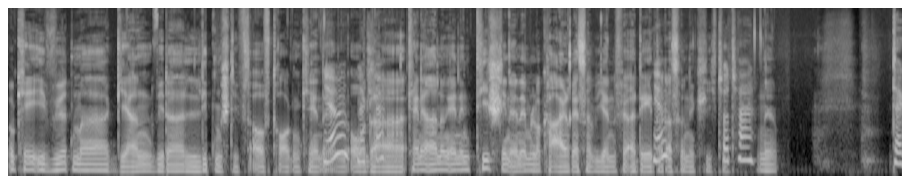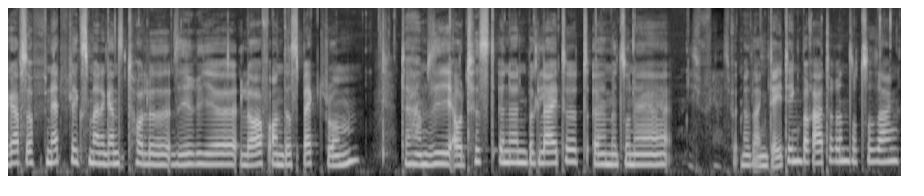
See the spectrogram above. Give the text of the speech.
okay, ich würde mal gern wieder Lippenstift auftragen können ja, oder keine Ahnung, einen Tisch in einem Lokal reservieren für ein Date ja, oder so eine Geschichte. Total. Ja. Da gab es auf Netflix mal eine ganz tolle Serie Love on the Spectrum. Da haben sie AutistInnen begleitet äh, mit so einer, ich, ich würde mal sagen, Dating-Beraterin sozusagen.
